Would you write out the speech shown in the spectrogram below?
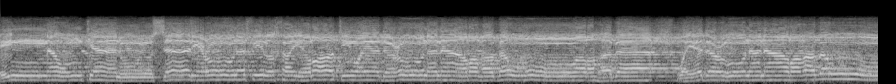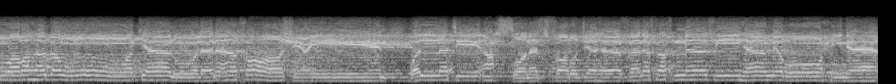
إنهم كانوا يسارعون في الخيرات ويدعوننا رغبا أحصنت فرجها فنفخنا فيها من روحنا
